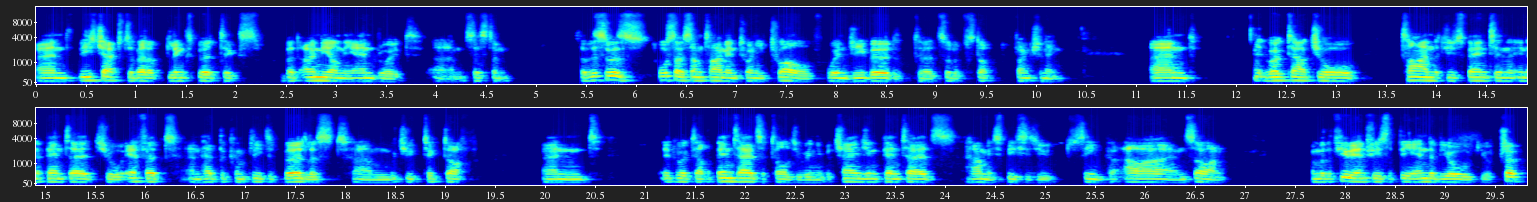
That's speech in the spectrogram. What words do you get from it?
and these chaps developed Lynx BirdTix, but only on the Android um, system. So this was also sometime in 2012 when GBird had sort of stopped functioning, and it worked out your time that you spent in, in a pentad, your effort, and had the completed bird list, um, which you ticked off. And it worked out the pentads, it told you when you were changing pentads, how many species you'd seen per hour, and so on. And with a few entries at the end of your, your trip,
